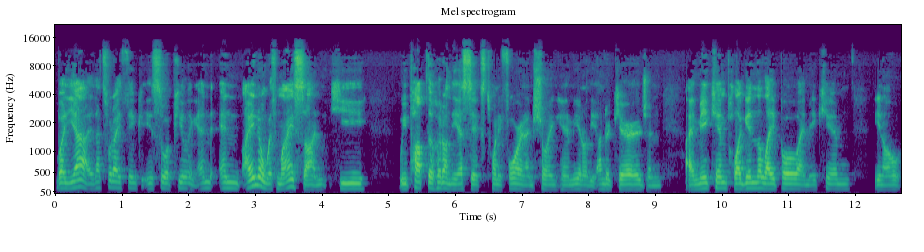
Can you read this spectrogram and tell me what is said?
but yeah, that's what I think is so appealing. And and I know with my son, he we pop the hood on the SCX24 and I'm showing him, you know, the undercarriage and I make him plug in the lipo. I make him you know,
